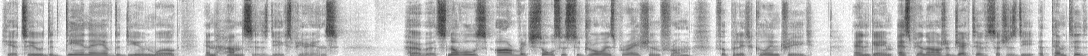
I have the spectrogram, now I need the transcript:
Here too, the DNA of the Dune world enhances the experience. Herbert's novels are rich sources to draw inspiration from for political intrigue. Endgame espionage objectives, such as the attempted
